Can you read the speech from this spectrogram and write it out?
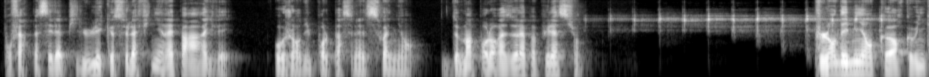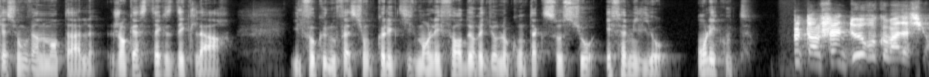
pour faire passer la pilule et que cela finirait par arriver aujourd'hui pour le personnel soignant, demain pour le reste de la population. Plandémie encore, communication gouvernementale. Jean Castex déclare Il faut que nous fassions collectivement l'effort de réduire nos contacts sociaux et familiaux. On l'écoute. Enfin, deux recommandations.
